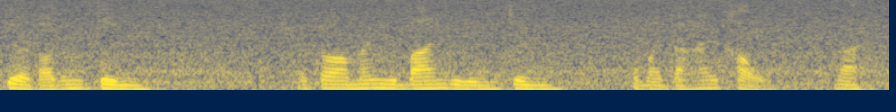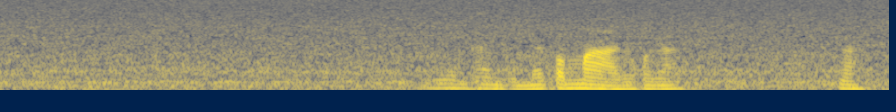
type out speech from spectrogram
เกี่ยวต่อจริง ๆ แล้วก็ไม่มีบ้านอยู่จริง ๆ ผมอาจจะให้เขานะเรื่องทันผมไม่ประมาททุกคนนะนะ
